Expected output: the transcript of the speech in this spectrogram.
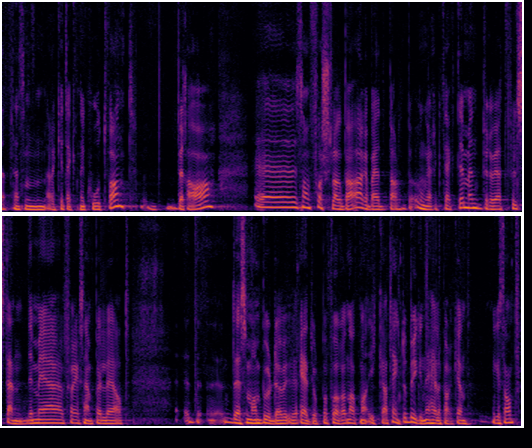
den som arkitektene KOT vant. Bra. Sånn forslag, bra arbeid blant unge arkitekter, men brøt fullstendig med f.eks. det at det som man burde redegjort på forhånd, at man ikke har tenkt å bygge ned hele parken. Ikke sant?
